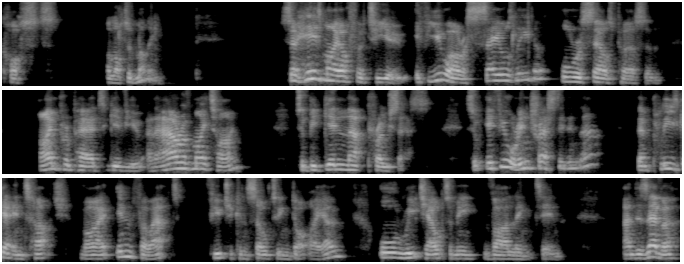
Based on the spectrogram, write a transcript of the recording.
costs a lot of money. So here's my offer to you. If you are a sales leader or a salesperson, I'm prepared to give you an hour of my time to begin that process. So if you're interested in that, then please get in touch via info at futureconsulting.io or reach out to me via LinkedIn. And as ever,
